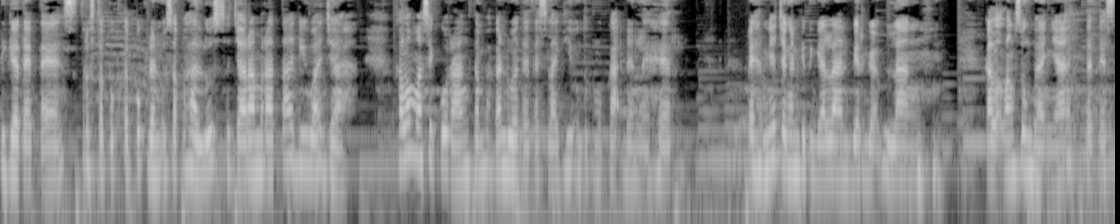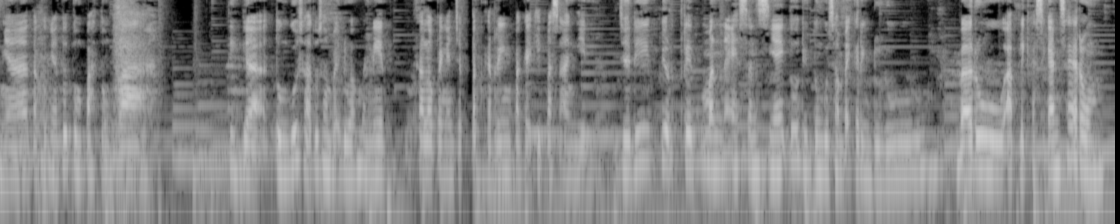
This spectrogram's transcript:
Tiga tetes, terus tepuk-tepuk dan usap halus secara merata di wajah. Kalau masih kurang, tambahkan dua tetes lagi untuk muka dan leher. Lehernya jangan ketinggalan biar nggak belang. Kalau langsung banyak tetesnya, takutnya tuh tumpah-tumpah. Tiga, tunggu 1-2 menit kalau pengen cepet kering pakai kipas angin jadi pure treatment essence-nya itu ditunggu sampai kering dulu baru aplikasikan serum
